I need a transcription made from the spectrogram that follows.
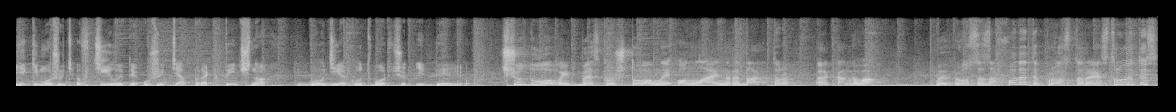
які можуть втілити у життя практично будь-яку творчу ідею. Чудовий безкоштовний онлайн-редактор е, Canva. Ви просто заходите, просто реєструєтесь,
